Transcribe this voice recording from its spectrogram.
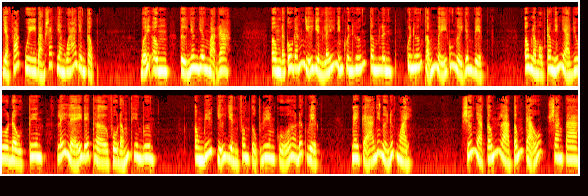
và phát huy bản sắc văn hóa dân tộc. Bởi ông từ nhân dân mà ra, ông đã cố gắng giữ gìn lấy những khuynh hướng tâm linh, khuynh hướng thẩm mỹ của người dân Việt. Ông là một trong những nhà vua đầu tiên lấy lễ để thờ Phù Đổng Thiên Vương – Ông biết giữ gìn phong tục riêng của đất Việt, ngay cả với người nước ngoài. Sứ nhà Tống là Tống Cảo, sang ta,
